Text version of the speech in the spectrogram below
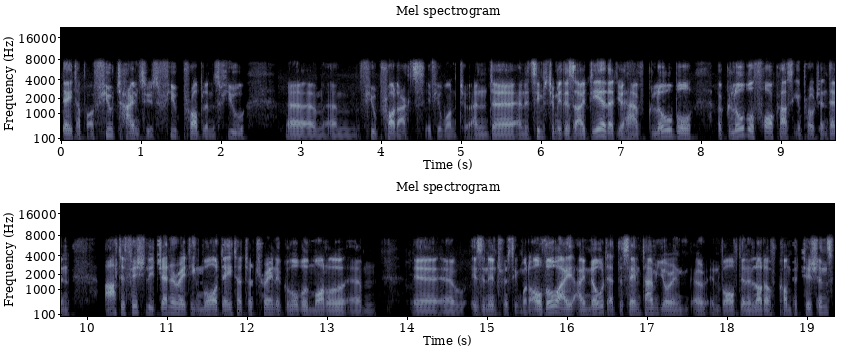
data, few time series, few problems, few um, um, few products if you want to. And uh, and it seems to me this idea that you have global a global forecasting approach and then artificially generating more data to train a global model um, uh, uh, is an interesting one. Although I, I note at the same time you're in, uh, involved in a lot of competitions,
